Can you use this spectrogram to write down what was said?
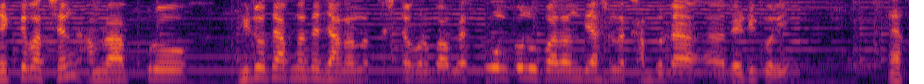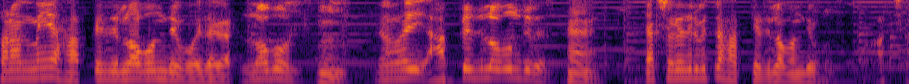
দেখতে পাচ্ছেন। আমরা পুরো ভিডিওতে আপনাদের জানানোর চেষ্টা করব আমরা কোন কোন উপাদান দিয়ে আসলে খাদ্যটা রেডি করি। এখন আমি হাফ কেজি লবণ দেবো ওই জায়গায় লবণ? হুম। ভাই হাফ কেজি লবণ দিবেন? হ্যাঁ একশো কেজির ভিতরে হাফ কেজি লবণ দেবো। আচ্ছা।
